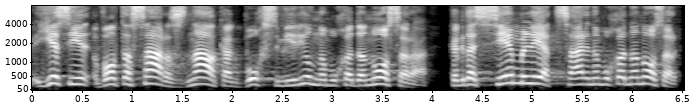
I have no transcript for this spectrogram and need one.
если Валтасар знал, как Бог смирил Навуходоносора, когда семь лет царь Навуходоносор,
